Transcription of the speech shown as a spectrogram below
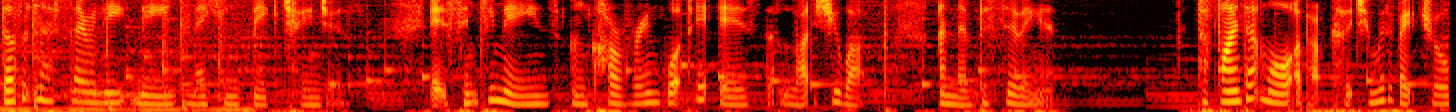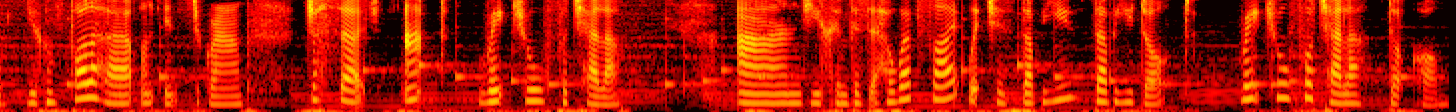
doesn't necessarily mean making big changes. It simply means uncovering what it is that lights you up and then pursuing it. To find out more about coaching with Rachel, you can follow her on Instagram. Just search at Rachel Forcella and you can visit her website, which is www.rachelforcella.com.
